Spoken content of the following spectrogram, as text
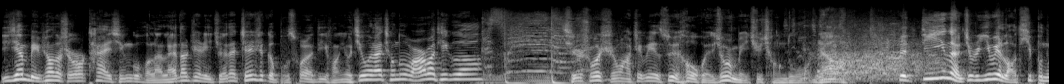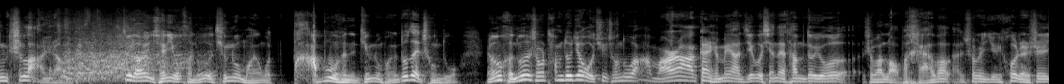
以前北漂的时候太辛苦了，来到这里觉得真。真是个不错的地方，有机会来成都玩吧，T 哥。其实说实话，这辈子最后悔的就是没去成都，你知道吗？这第一呢，就是因为老 T 不能吃辣，你知道吗？最早以前有很多的听众朋友，我大部分的听众朋友都在成都，然后很多的时候他们都叫我去成都啊玩啊干什么呀？结果现在他们都有什么，老婆孩子了，是不是？或者是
